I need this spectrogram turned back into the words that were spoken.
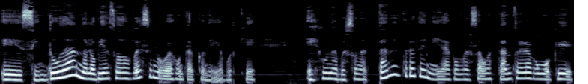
eh, sin duda, no lo pienso dos veces, me voy a juntar con ella porque es una persona tan entretenida, conversamos tanto, era como que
